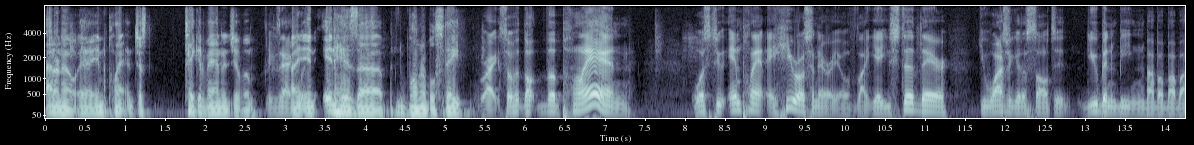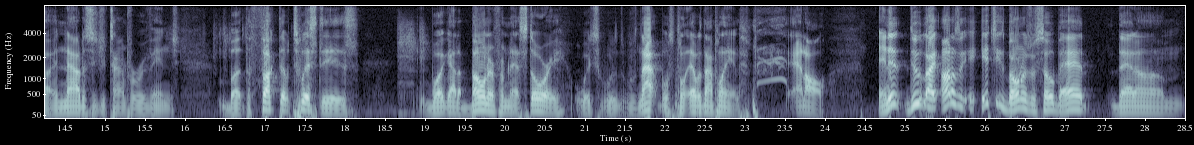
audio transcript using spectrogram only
I don't know, uh, implant, just take advantage of him Exactly. uh, in in his uh, vulnerable state. right so the the plan was to implant a hero scenario of like yeah you stood there you watched her get assaulted you've been beaten blah blah blah blah and now this is your time for revenge but the fucked up twist is boy got a boner from that story which was, was not was pl- that was not planned at all And it, dude, like honestly, Itchy's boners were so bad that um,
